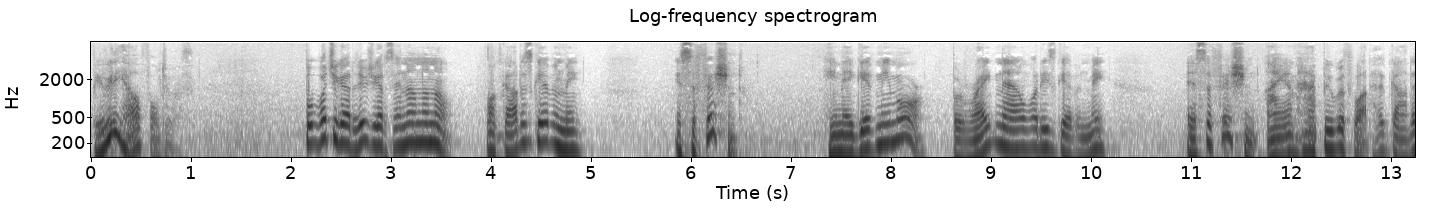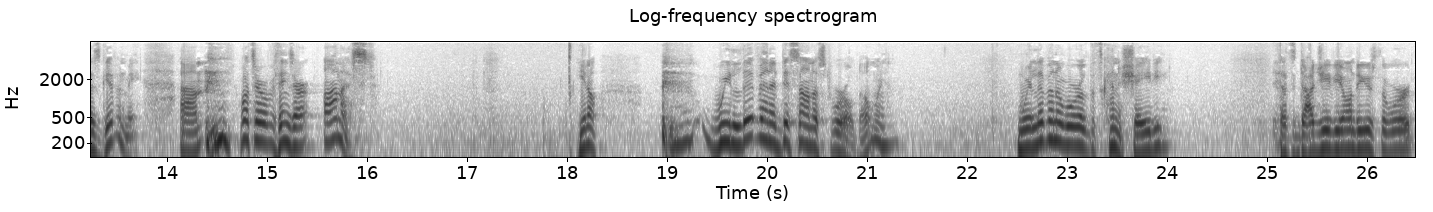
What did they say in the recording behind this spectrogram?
Be really helpful to us. But what you got to do is you got to say, no, no, no. What God has given me is sufficient. He may give me more, but right now, what He's given me is sufficient. I am happy with what God has given me. Um, whatsoever things are honest. You know, we live in a dishonest world, don't we? We live in a world that's kind of shady. That's dodgy, if you want to use the word.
